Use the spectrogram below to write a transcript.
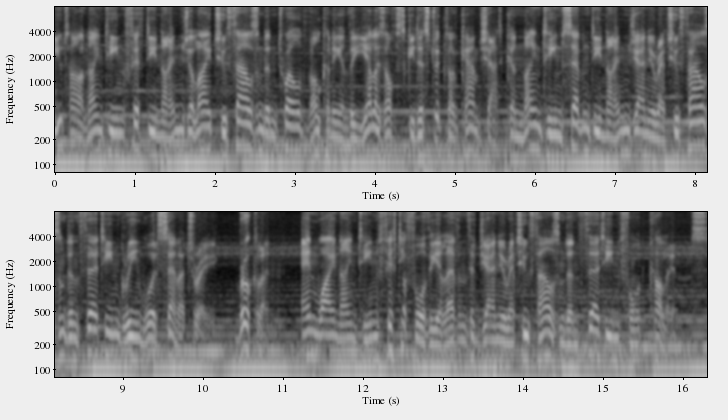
Utah 1959 July 2012 Volcany in the Yelizovsky district of Kamchatka 1979 January 2013 Greenwood Cemetery, Brooklyn, NY 1954 the 11th of January 2013 Fort Collins,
